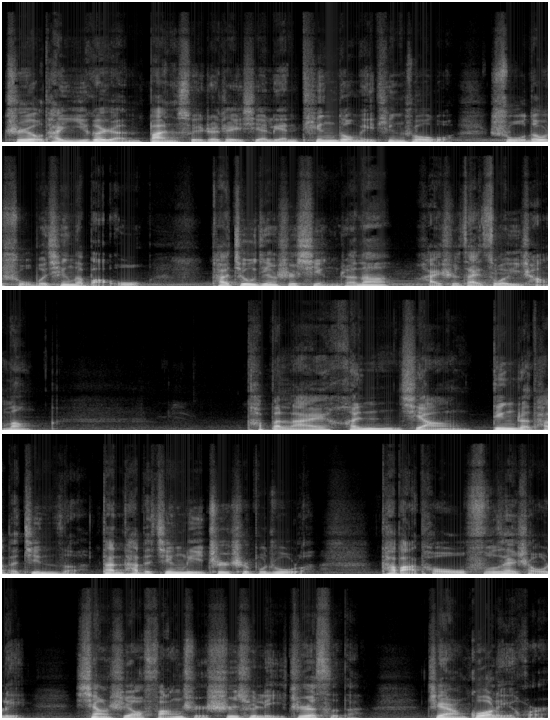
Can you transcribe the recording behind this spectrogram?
只有他一个人伴随着这些连听都没听说过、数都数不清的宝物。他究竟是醒着呢，还是在做一场梦？他本来很想盯着他的金子，但他的精力支持不住了。他把头伏在手里，像是要防止失去理智似的。这样过了一会儿，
